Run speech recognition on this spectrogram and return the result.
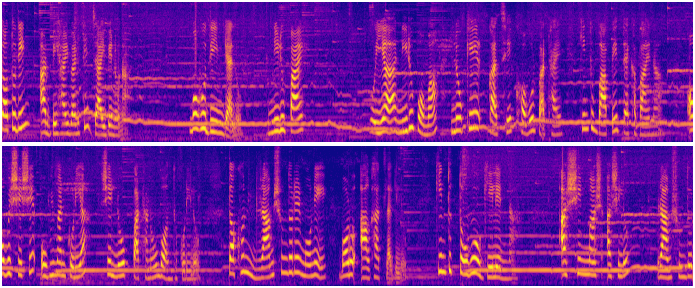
ততদিন আর বেহাই বাড়িতে যাইবেনও না। বহু দিন গেল। নিরুপায় হইয়া নিরুপমা লোকের কাছে খবর পাঠায় কিন্তু বাপের দেখা পায় না। অবশেষে অভিমান করিয়া সে লোক পাঠানো বন্ধ করিল। তখন রামসুন্দরের মনে বড় আঘাত লাগিল। কিন্তু তবুও গেলেন না। আশ্বিন মাস আসিল। রামসুন্দর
